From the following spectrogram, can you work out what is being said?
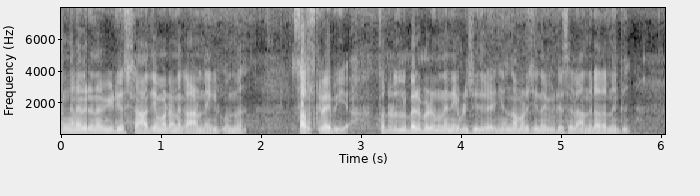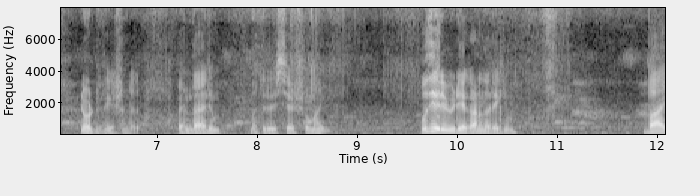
അങ്ങനെ വരുന്ന വീഡിയോസ് ആദ്യമായിട്ടാണ് കാണുന്നതെങ്കിൽ ഒന്ന് സബ്സ്ക്രൈബ് ചെയ്യുക. തൊട്ടടുത്തുള്ള ബെൽ ബട്ടൺ ഒന്ന് എനേബിൾ ചെയ്ത് കഴിഞ്ഞാൽ നമ്മൾ ചെയ്യുന്ന വീഡിയോസിൽ അന്നേരം നിങ്ങൾക്ക് നോട്ടിഫിക്കേഷൻ ഉണ്ട് അപ്പോൾ എന്തായാലും മറ്റൊരു വിശേഷവുമായി പുതിയൊരു വീഡിയോ കാണുന്നവരേക്കും. ബൈ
